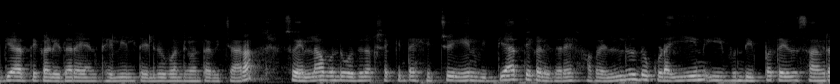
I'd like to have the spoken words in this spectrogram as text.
ವಿದ್ಯಾರ್ಥಿಗಳಿದ್ದಾರೆ ಅಂತ ಹೇಳಿ ಇಲ್ಲಿ ತಿಳಿದು ಬಂದಿರುವಂಥ ವಿಚಾರ. ಸೊ ಎಲ್ಲ ಒಂದು ಒಂದು ಲಕ್ಷಕ್ಕಿಂತ ಹೆಚ್ಚು ಏನು ವಿದ್ಯಾರ್ಥಿಗಳಿದ್ದಾರೆ, ಅವರೆಲ್ಲರದ್ದು ಕೂಡ ಏನು ಈ ಒಂದು ಇಪ್ಪತ್ತೈದು ಸಾವಿರ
